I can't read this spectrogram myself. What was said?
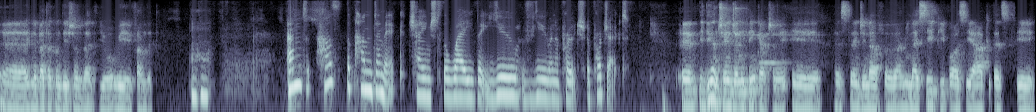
uh, in a better condition that you we found it. Mm-hmm. And has the pandemic changed the way that you view and approach a project? Um, it didn't change anything actually. Uh, strange enough. Uh, I mean, I see people, I see architects, see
